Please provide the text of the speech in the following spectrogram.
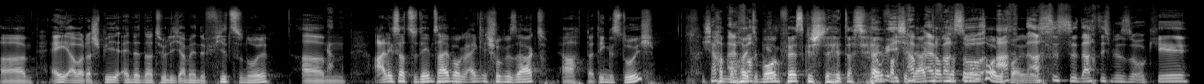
Ähm, ey, aber das Spiel endet natürlich am Ende 4 zu 0. Ähm, Alex hat zu dem Zeitpunkt eigentlich schon gesagt, ja, das Ding ist durch. Ich hab Haben wir einfach heute Morgen festgestellt, dass wir Junge, einfach ich habe gemerkt haben, einfach dass da ein so Tor gefallen ist. 88. dachte ich mir so, okay,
